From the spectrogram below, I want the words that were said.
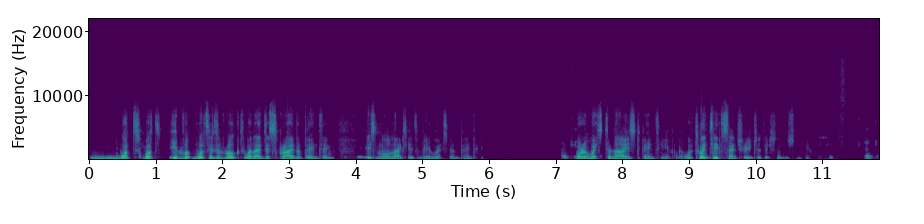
What what what is evoked when I describe a painting is more likely to be a Western painting, okay. or a Westernized painting, or 20th century traditions. Okay.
